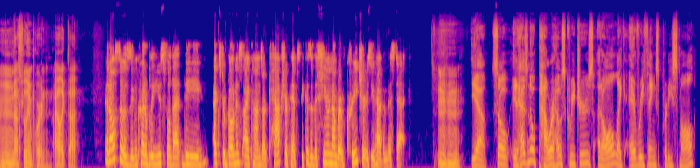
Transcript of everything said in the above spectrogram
Mm, that's really important. I like that. It also is incredibly useful that the extra bonus icons are capture pips because of the sheer number of creatures you have in this deck. Mm-hmm. Yeah. So it has no powerhouse creatures at all. Like everything's pretty small,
